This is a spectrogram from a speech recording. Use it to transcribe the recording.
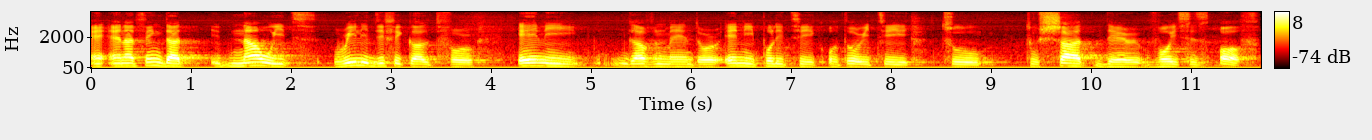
And, and I think that it, now it's really difficult for any government or any politic authority to, to shut their voices off.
